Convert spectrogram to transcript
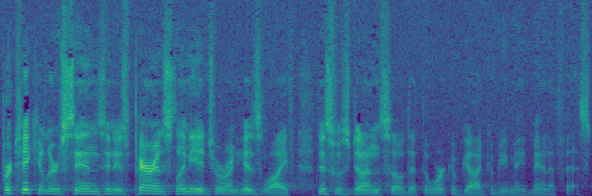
particular sins in his parents' lineage or in his life. This was done so that the work of God could be made manifest.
